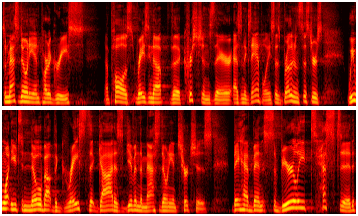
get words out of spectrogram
So in Macedonia, part of Greece, uh, Paul is raising up the Christians there as an example. He says, Brothers and sisters, we want you to know about the grace that God has given the Macedonian churches. They have been severely tested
